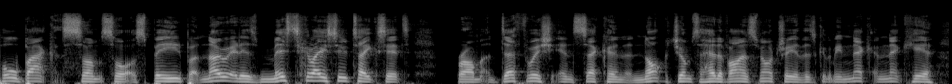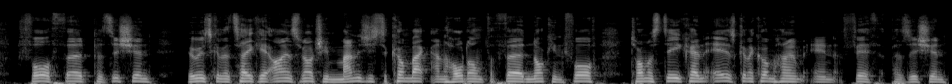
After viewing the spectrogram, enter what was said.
pull back some sort of speed. But no, it is Mystical Ace who takes it from Deathwish in second. Knock jumps ahead of Iron Smeltery. There's going to be neck and neck here for third position. Who is going to take it? Iron Smeltery manages to come back and hold on for third, knocking fourth. Thomas Deacon is going to come home in fifth position,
